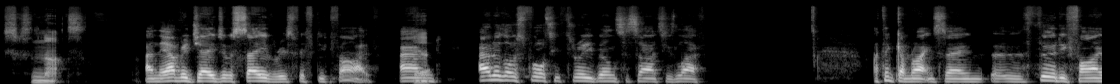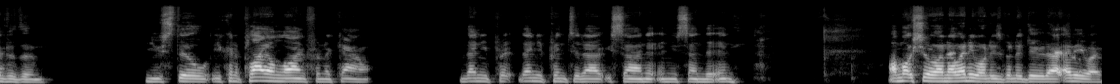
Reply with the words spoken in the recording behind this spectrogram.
It's nuts. And the average age of a saver is 55. And yeah. out of those 43 building societies left, I think I'm right in saying uh, 35 of them you still you can apply online for an account then you print, then you print it out, you sign it, and you send it in. I'm not sure I know anyone who's going to do that anyway.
